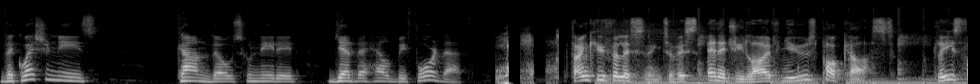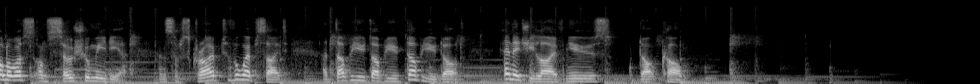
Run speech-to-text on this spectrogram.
The question is can those who need it get the help before that? Thank you for listening to this Energy Live News podcast. Please follow us on social media and subscribe to the website at www.energylivenews.com.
